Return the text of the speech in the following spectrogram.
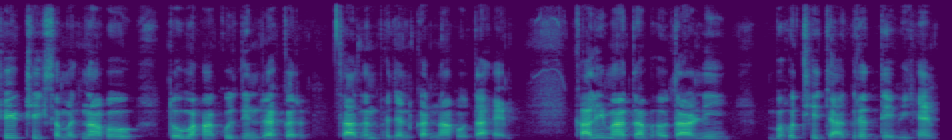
ठीक ठीक समझना हो तो वहाँ कुछ दिन रहकर साधन भजन करना होता है। काली माता भवतारिणी बहुत ही जागृत देवी हैं।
